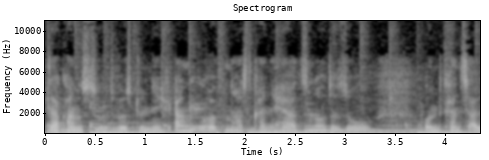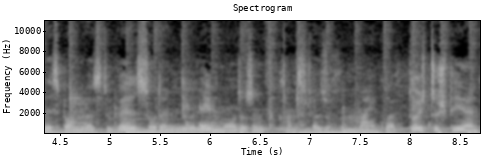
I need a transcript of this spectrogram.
Da kannst du, wirst du nicht angegriffen, hast keine Herzen oder so und kannst alles bauen, was du willst oder im Überleben-Modus und kannst versuchen, Minecraft durchzuspielen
